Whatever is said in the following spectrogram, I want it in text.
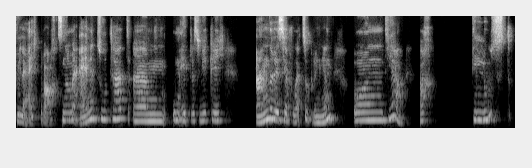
vielleicht braucht es nur mal eine Zutat, ähm, um etwas wirklich anderes hervorzubringen. Und ja, auch die Lust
